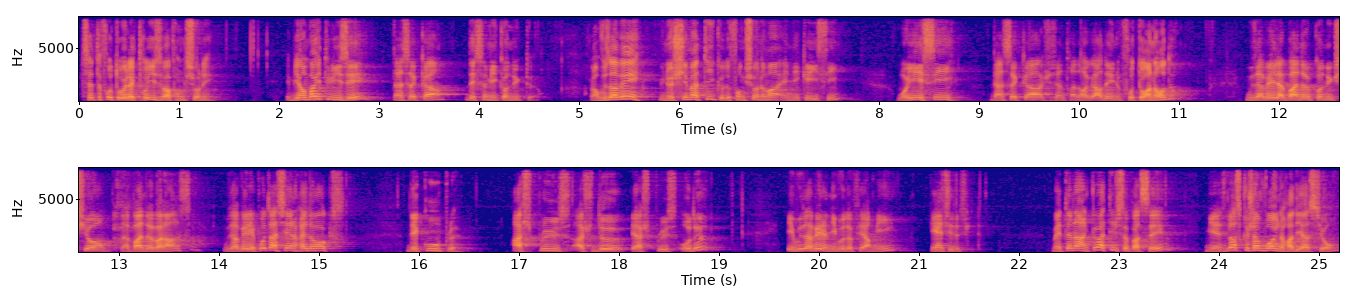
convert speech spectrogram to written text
cette photoélectrolyse va fonctionner? Eh bien, on va utiliser, dans ce cas, des semi-conducteurs. Alors, vous avez une schématique de fonctionnement indiquée ici. Vous voyez ici, dans ce cas, je suis en train de regarder une photoanode. Vous avez la bande de conduction, la bande de valence. Vous avez les potentiels redox des couples H, H2 et H, O2. Et vous avez le niveau de Fermi, et ainsi de suite. Maintenant, que va-t-il se passer? Bien, Lorsque j'envoie une radiation,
